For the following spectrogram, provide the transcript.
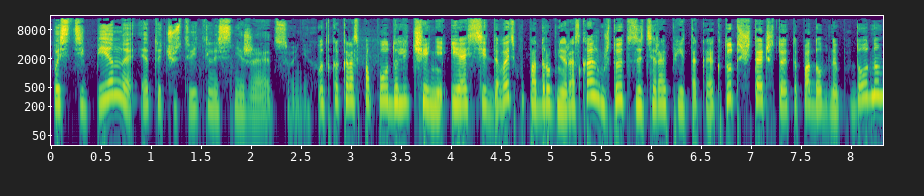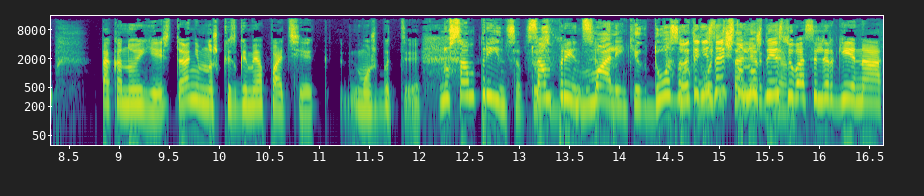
постепенно эта чувствительность снижается у них. Вот как раз по поводу лечения и осид. Давайте поподробнее расскажем, что это за терапия такая. Кто-то считает, что это подобное подобным, так оно и есть, да, немножко из гомеопатии, может быть. Э, ну, сам принцип. Сам принцип. В маленьких дозах. Но это не значит, что аллерген. нужно, если у вас аллергия на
